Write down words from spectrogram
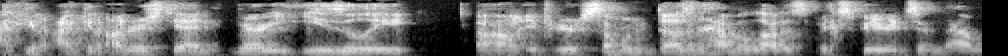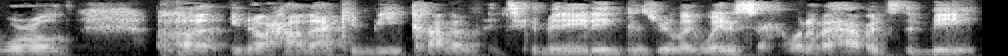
I can I can understand very easily um, if you're someone who doesn't have a lot of experience in that world, uh, you know how that can be kind of intimidating because you're like, wait a second, whatever happens to me?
